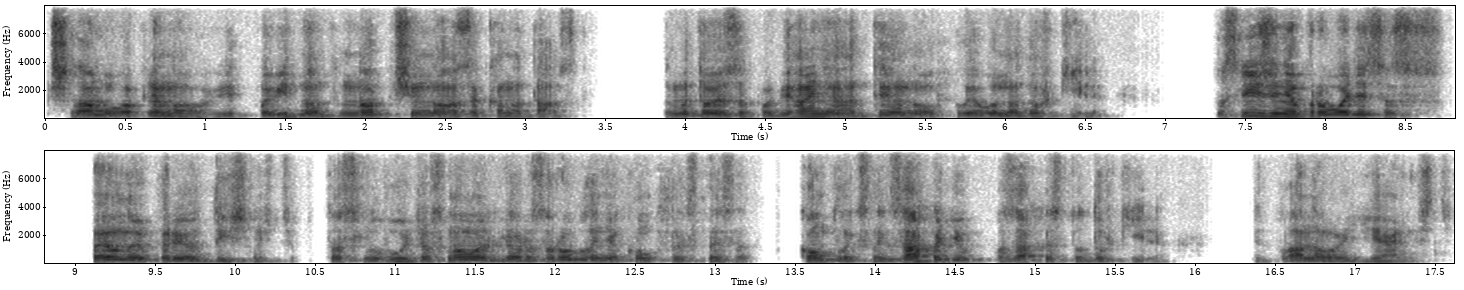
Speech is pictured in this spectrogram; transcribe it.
шламу вапняного відповідно до норм чинного законодавства з метою запобігання негативного впливу на довкілля. Дослідження проводяться з певною періодичністю та слугують основою для розроблення комплексних, комплексних заходів по захисту довкілля від планової діяльності.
